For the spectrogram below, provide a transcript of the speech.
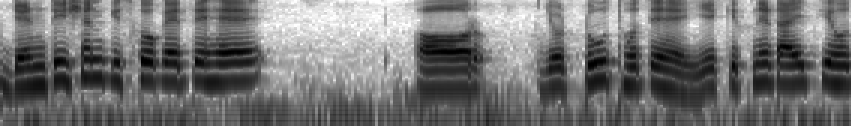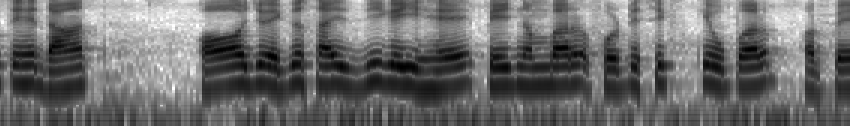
डेंटिशन किसको कहते हैं? और जो टूथ होते हैं ये कितने टाइप के होते हैं दांत? और जो एक्सरसाइज दी गई है पेज नंबर 46 के ऊपर और पे,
